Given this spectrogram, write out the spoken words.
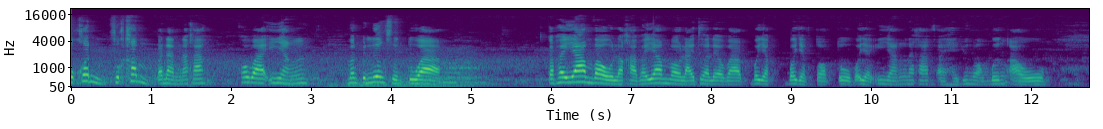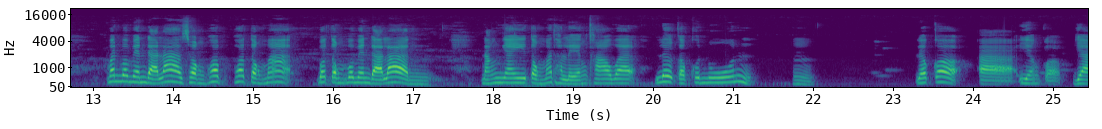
ุขคนสุขค่ำปานนั้นนะคะ เพราะว่าอีหยังมันเป็นเรื่องส่วนตัวก็พยายามเว้าล่ะค่ะพยายามเว้าหลายเทื่อแล้วว่าบ่อยากบ่อยากตอบโต้บ่อยากอีหยังนะคะก็ให้พี่น้องเบิ่งเอา มันบ่แม่นดาราช่องพ่อพ่อต้องมาบ่ต้องบ่แม่นดารา หนังใหญ่ต้องมาแถลงข่าวว่าเลิกกับคนนู้น อืม แล้วก็ อ่า เอียงก็อย่า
